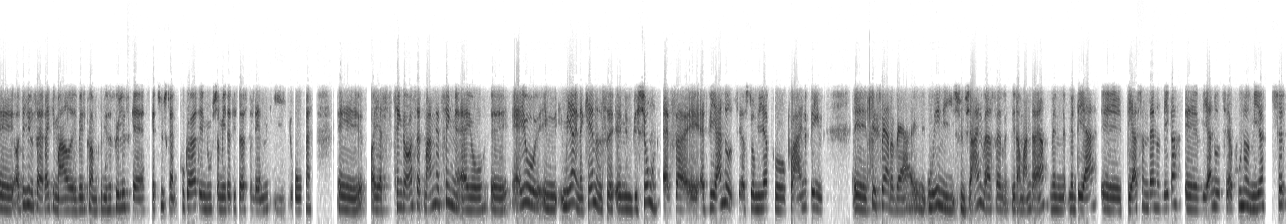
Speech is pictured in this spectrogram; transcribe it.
Øh, og det hilser jeg rigtig meget øh, velkommen, fordi selvfølgelig skal, skal Tyskland kunne gøre det nu som et af de største lande i Europa. Øh, og jeg tænker også, at mange af tingene er jo, øh, er jo en, mere en erkendelse end en vision. Altså, øh, at vi er nødt til at stå mere på, på egne ben. Øh, Øh, det er svært at være øh, uenig i, synes jeg i hvert fald. Det er der mange, der er. Men, men det, er, øh, det er sådan, landet ligger. Øh, vi er nødt til at kunne noget mere selv.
